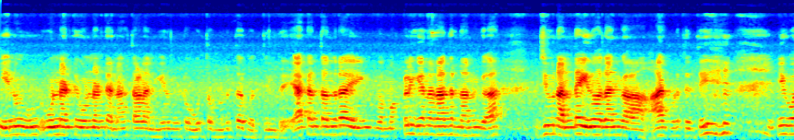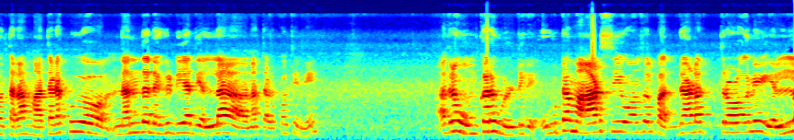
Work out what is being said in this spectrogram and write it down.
ಏನು ಉಣ್- ಉಣ್ಣಂಟಿ ಉಣ್ಣಂಟಿ ನನ್ಗೆ ನನಗೇನು ಊಟ ಊತ ಬಿಡುತ್ತಾ ಗೊತ್ತಿಲ್ಲ ಯಾಕಂತಂದ್ರೆ ಈಗ ಮಕ್ಳಿಗೆ ಏನಾರ ಅಂದ್ರೆ ನನ್ಗೆ ಜೀವನ ಅಂದೇ ಇದು ಆದಂಗೆ ಆಗ್ಬಿಡ್ತೈತಿ. ಈಗ ಒಂಥರ ಮಾತಾಡೋಕ್ಕೂ ನಂದು ನೆಗಡಿ, ಅದೆಲ್ಲ ನಾ ತಡ್ಕೊತೀನಿ. ಆದ್ರೆ ಓಂಕಾರ ಉಲ್ಟಿರಿ ಊಟ ಮಾಡಿಸಿ ಒಂದು ಸ್ವಲ್ಪ ಅಡ್ಡಾಡತ್ರೊಳಗೆ ಎಲ್ಲ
